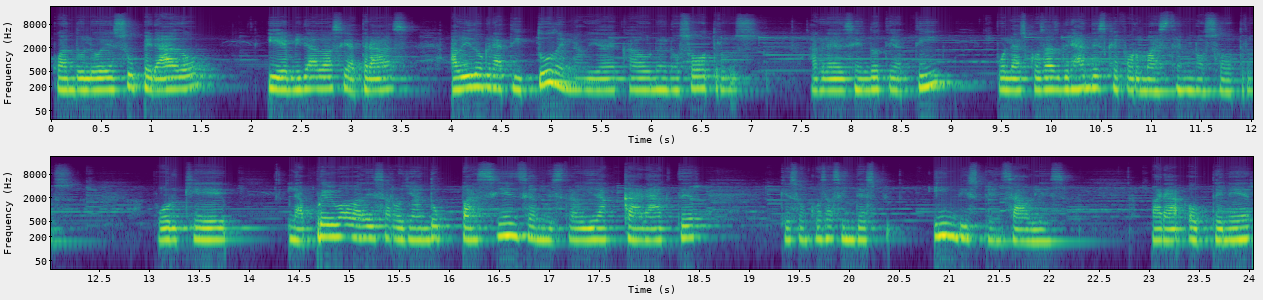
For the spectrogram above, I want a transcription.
cuando lo he superado y he mirado hacia atrás, ha habido gratitud en la vida de cada uno de nosotros, agradeciéndote a ti por las cosas grandes que formaste en nosotros, porque la prueba va desarrollando paciencia en nuestra vida, carácter, que son cosas indispensables para obtener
